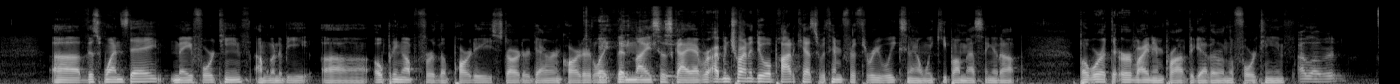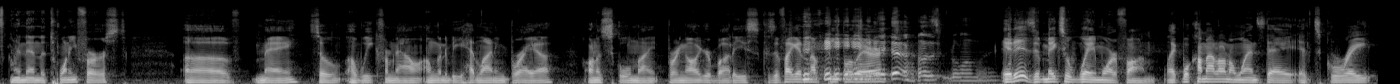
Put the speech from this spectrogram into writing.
Uh, this Wednesday, May fourteenth, I'm going to be uh, opening up for the party starter, Darren Carter, like the nicest guy ever. I've been trying to do a podcast with him for three weeks now, and we keep on messing it up. But we're at the Irvine Improv together on the 14th. I love it. And then the 21st of May, so a week from now, I'm going to be headlining Brea on a school night. Bring all your buddies, because if I get enough people there, yeah, it is. It makes it way more fun. Like we'll come out on a Wednesday. It's great.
